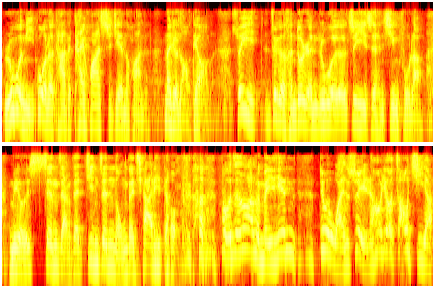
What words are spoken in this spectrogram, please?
如果你过了它的开花时间的话呢，那就老掉了。所以这个很多人如果质疑是很幸福了，没有生长在金针农的家里头，否则的话呢，每天就晚睡，然后要早起啊，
